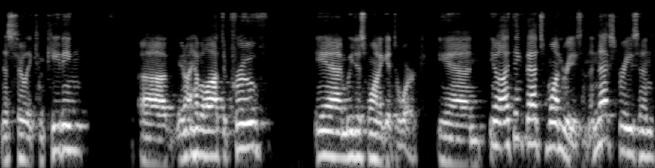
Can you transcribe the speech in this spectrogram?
necessarily competing. Uh, we don't have a lot to prove, and we just want to get to work. And you know, I think that's one reason. The next reason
